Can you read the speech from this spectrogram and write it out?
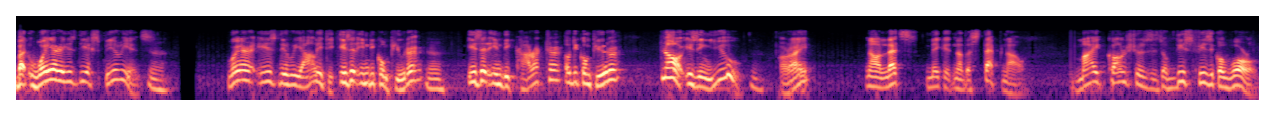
But where is the experience? Yeah. where is the reality? Is it in the computer? Yeah. is it in the character of the computer? No it's in you. All right? Now let's make another step now. My consciousness of this physical world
